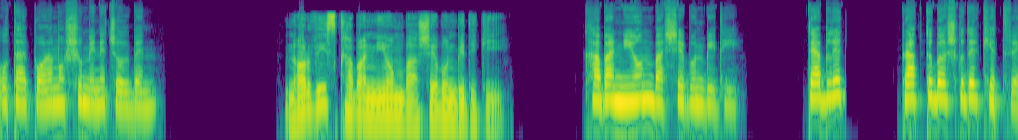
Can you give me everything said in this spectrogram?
ও তার পরামর্শ মেনে চলবেন। নরভিস খাবার নিয়ম বা সেবনবিধি কি? খাবার নিয়ম বা সেবনবিধি ট্যাবলেট প্রাপ্তবয়স্কদের ক্ষেত্রে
